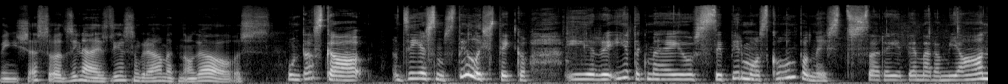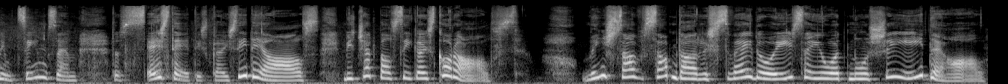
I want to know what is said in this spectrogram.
Viņš esot zinājis dziesmu grāmatu no galvas. Un tas, kā dziesmu stilistika ir ietekmējusi pirmos komponistus, arī piemēram Jānis Cimzem. Tas estētiskais ideāls bija četbalstīgais korāls. Viņš savus apgārus veidoja izējot no šī ideāla.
